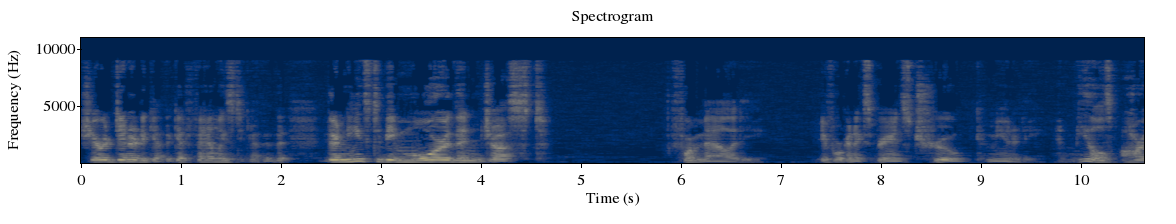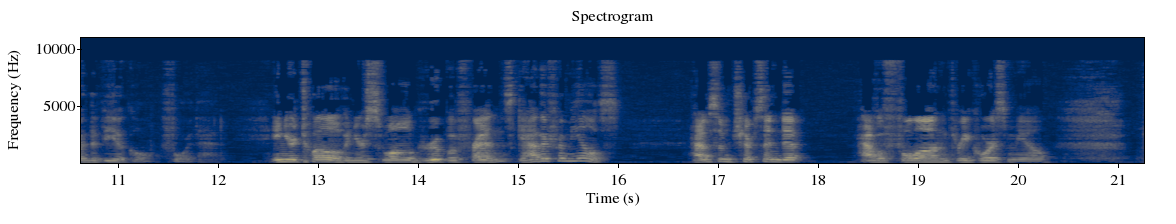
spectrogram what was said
share a dinner together, get families together. There needs to be more than just formality if we're going to experience true community. And meals are the vehicle for that. In your 12, in your small group of friends, gather for meals. Have some chips and dip. Have a full on three course meal.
